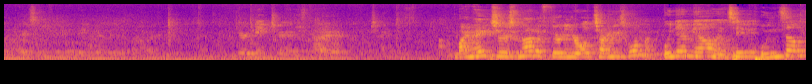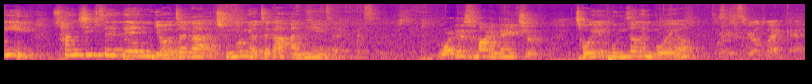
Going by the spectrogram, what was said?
the person for who they really are. Your nature is not Chinese. My nature is not a 30-year-old Chinese woman. 뭐냐면 제 본성이 30세 된 여자가 중국 여자가 아니에요. What is my nature? 저희 본성은 뭐예요? Six-year-old white guy.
